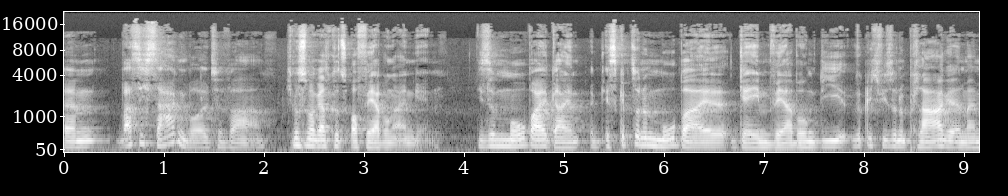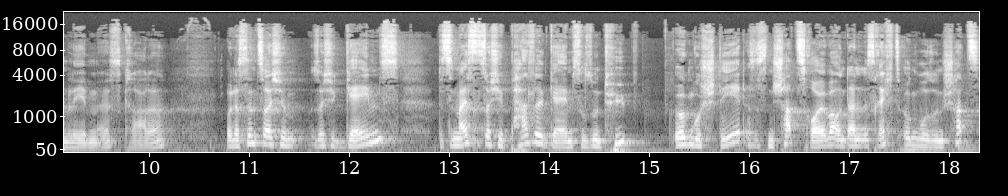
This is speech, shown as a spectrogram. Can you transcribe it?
Ähm, was ich sagen wollte war, ich muss mal ganz kurz auf Werbung eingehen. Diese Mobile Game, es gibt so eine Mobile Game Werbung, die wirklich wie so eine Plage in meinem Leben ist gerade. Und das sind solche, solche Games, das sind meistens solche Puzzle Games, wo so ein Typ irgendwo steht, es ist ein Schatzräuber und dann ist rechts irgendwo so ein Schatz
